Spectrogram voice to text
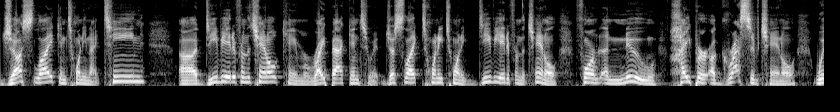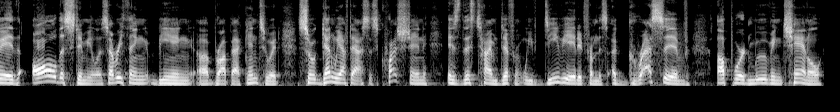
Just like in 2019, uh, deviated from the channel, came right back into it. Just like 2020, deviated from the channel, formed a new hyper aggressive channel with all the stimulus, everything being uh, brought back into it. So again, we have to ask this question is this time different? We've deviated from this aggressive upward moving channel.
